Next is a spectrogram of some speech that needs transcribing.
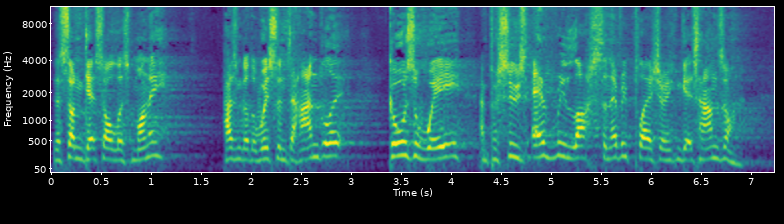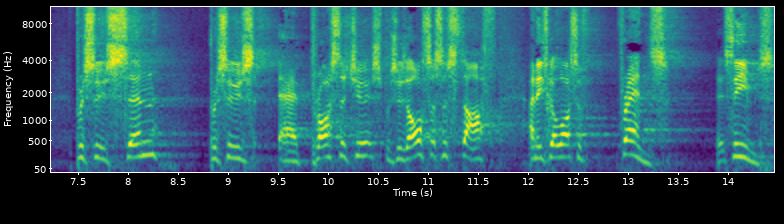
The son gets all this money, hasn't got the wisdom to handle it, goes away and pursues every lust and every pleasure he can get his hands on. Pursues sin, pursues uh, prostitutes, pursues all sorts of stuff, and he's got lots of friends, it seems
